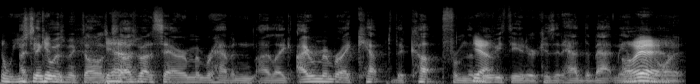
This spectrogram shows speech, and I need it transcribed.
and we I used to I think get it was McDonald's. Yeah. I was about to say I remember having I like I remember I kept the cup from the Yeah. movie theater because it had the Batman Oh, logo yeah. on it.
